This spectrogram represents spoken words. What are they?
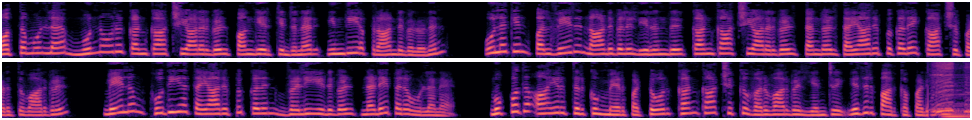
மொத்தமுள்ள முன்னூறு கண்காட்சியாளர்கள் பங்கேற்கின்றனர். இந்திய பிராண்டுகளுடன் உலகின் பல்வேறு நாடுகளில் இருந்து கண்காட்சியாளர்கள் தங்கள் தயாரிப்புகளை காட்சிப்படுத்துவார்கள். மேலும் புதிய தயாரிப்புகளின் வெளியீடுகள் நடைபெற உள்ளன. முப்பது ஆயிரத்திற்கும் மேற்பட்டோர் கண்காட்சிக்கு வருவார்கள் என்று எதிர்பார்க்கப்படுகிறது.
